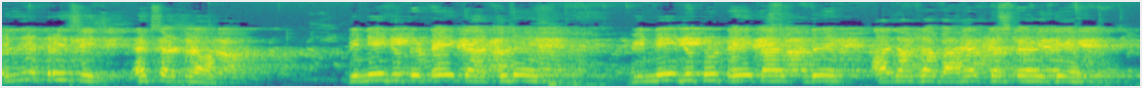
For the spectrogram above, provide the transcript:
illiteracy, etc. We need you to take care today. We need you to take care today. आज हम सब अहद करते हैं कि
